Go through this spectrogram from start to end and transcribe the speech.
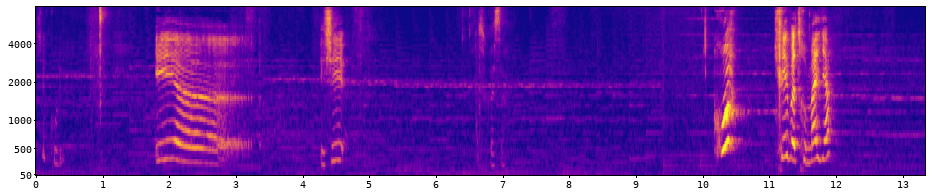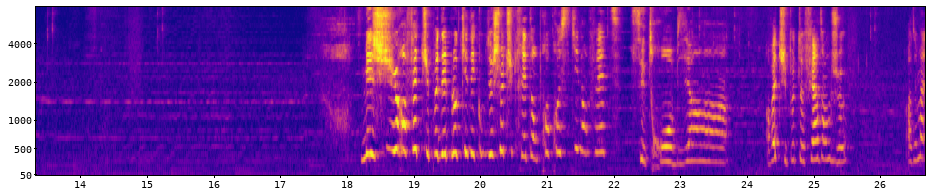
C'est cool. Et euh... Et j'ai... C'est quoi ça? Quoi? Créer votre Maya? Mais jure, en fait, tu peux débloquer des coupes de cheveux, tu crées ton propre skin, en fait C'est trop bien En fait, tu peux te faire dans le jeu. Oh, dommage,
